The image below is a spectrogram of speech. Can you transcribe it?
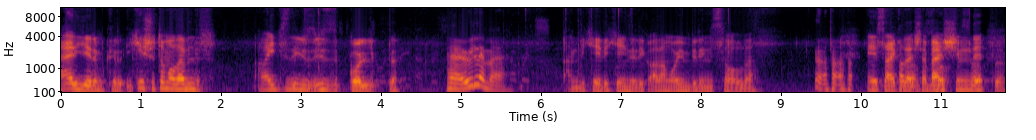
Her yerim kırıldı. İki şutum olabilir. Ama ikisi de yüzde yüzlük gollüktü. He öyle mi? Ben dikey dikey dedik adam oyun birincisi oldu. Neyse arkadaşlar Adam ben soktu, şimdi soktu.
